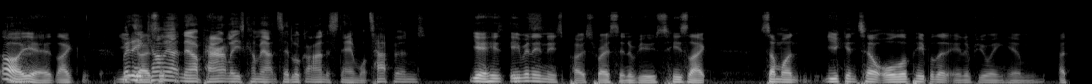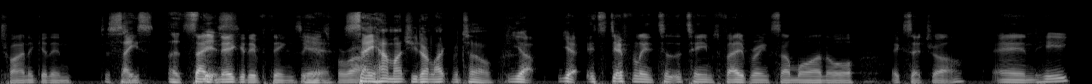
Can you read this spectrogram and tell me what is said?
oh Yeah. yeah, like. but he come out now. Apparently, he's come out and said, "Look, I understand what's happened." Yeah, he's even in his post race interviews, he's like someone you can tell all the people that are interviewing him are trying to get him To say uh, say this. negative things Yeah. against Ferrari. Say how much you don't like Vettel. Yeah, yeah, it's definitely to the team's favoring someone or etc. And he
